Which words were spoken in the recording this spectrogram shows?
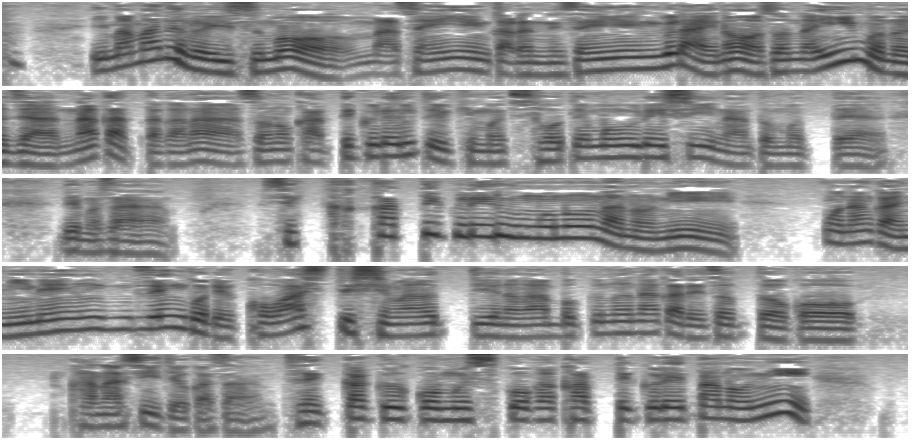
今までの椅子も、まあ1000円から2000円ぐらいの、そんないいものじゃなかったから、その買ってくれるという気持ちとても嬉しいなと思って。でもさ、せっかく買ってくれるものなのに、もうなんか2年前後で壊してしまうっていうのが僕の中でちょっとこう、悲しいというかさ、せっかくこう息子が買ってくれたのに、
